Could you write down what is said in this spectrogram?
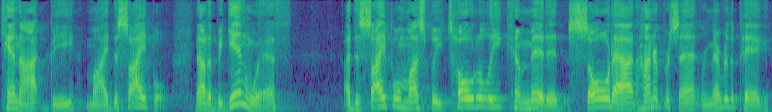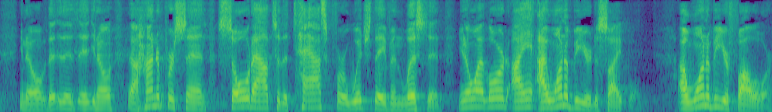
cannot be my disciple. Now, to begin with, a disciple must be totally committed, sold out, 100%. Remember the pig, you know, you know, 100% sold out to the task for which they've enlisted. You know what, Lord? I, I want to be your disciple. I want to be your follower.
